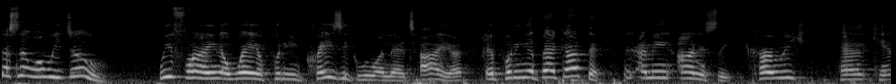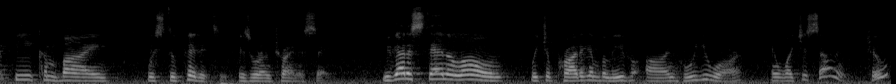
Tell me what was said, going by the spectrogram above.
That's not what we do. we find a way of putting crazy glue on that tire and putting it back out there. I mean, honestly, courage ha- can't be combined with stupidity, is what I'm trying to say. You got to stand alone with your product and believe on who you are and what you're selling. True?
